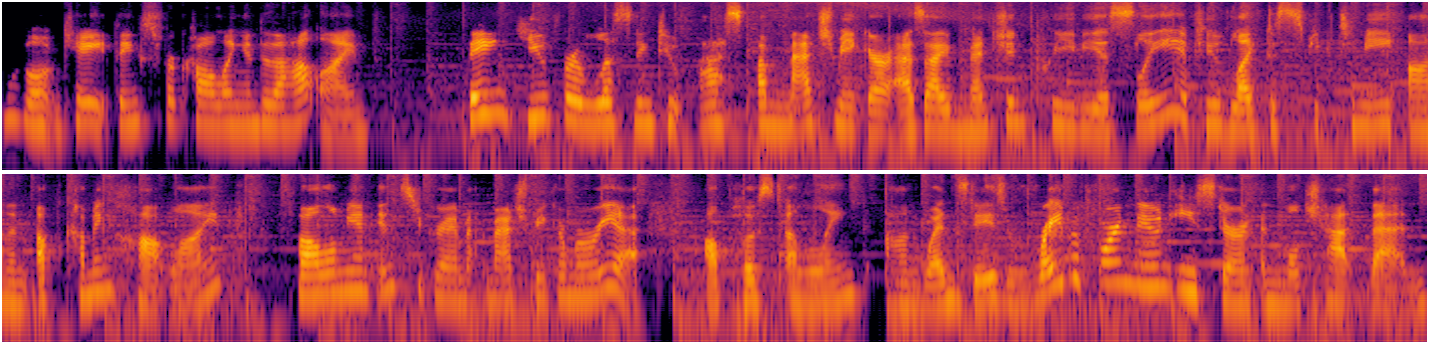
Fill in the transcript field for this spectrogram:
problem. Kate, thanks for calling into the hotline. Thank you for listening to Ask a Matchmaker. As I mentioned previously, if you'd like to speak to me on an upcoming hotline, follow me on Instagram at Matchmaker Maria. I'll post a link on Wednesdays right before noon Eastern and we'll chat then.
